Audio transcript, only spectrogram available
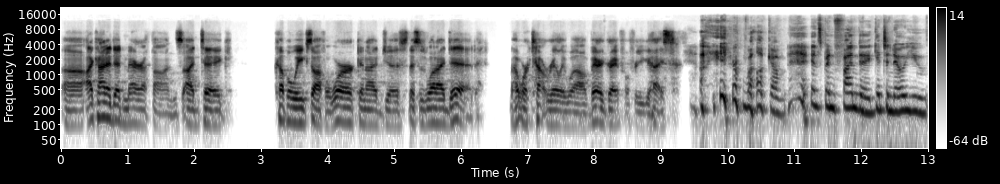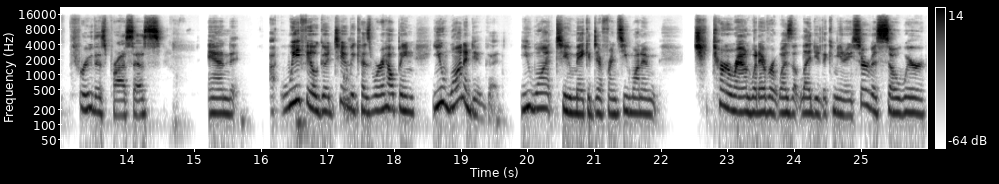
uh, I kind of did marathons. I'd take a couple weeks off of work and I'd just, this is what I did that worked out really well. Very grateful for you guys. You're welcome. It's been fun to get to know you through this process. And uh, we feel good too because we're helping you want to do good. You want to make a difference. You want to turn around whatever it was that led you to the community service. So we're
